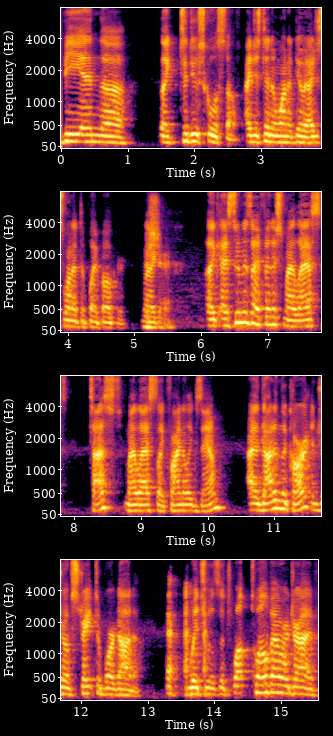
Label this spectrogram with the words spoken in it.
be in the like to do school stuff. I just didn't want to do it. I just wanted to play poker. Like, sure. like as soon as I finished my last test, my last like final exam, I got in the car and drove straight to Borgata which was a 12, 12 hour drive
